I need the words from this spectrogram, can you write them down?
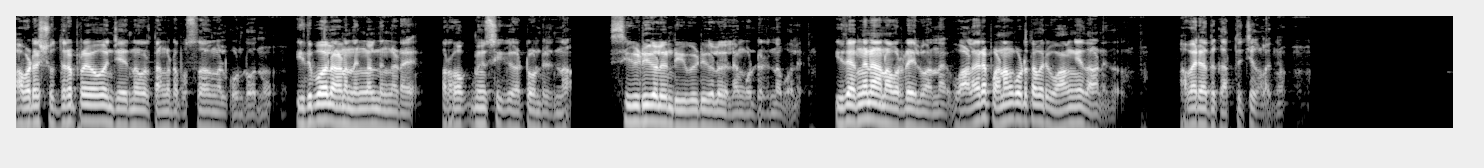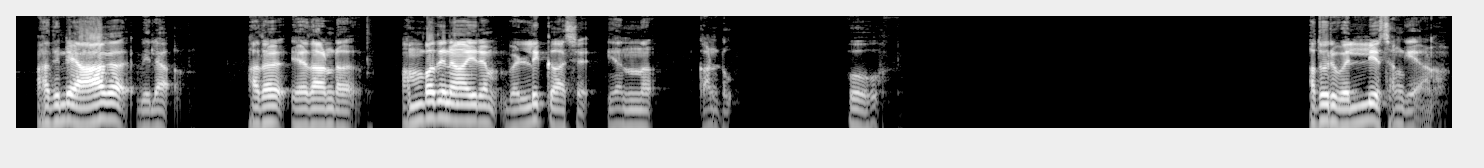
അവിടെ ക്ഷുദ്രപ്രയോഗം ചെയ്യുന്നവർ തങ്ങളുടെ പുസ്തകങ്ങൾ കൊണ്ടുവന്നു. ഇതുപോലാണ് നിങ്ങൾ നിങ്ങളുടെ റോക്ക് മ്യൂസിക് കേട്ടുകൊണ്ടിരുന്ന സി ഡികളും ഡി വി ഡികളും എല്ലാം കൊണ്ടുവരുന്ന പോലെ. ഇതെങ്ങനെയാണ് അവരുടെ വന്നത്? വളരെ പണം കൊടുത്തവർ വാങ്ങിയതാണിത്. അവരത് കത്തിച്ചു കളഞ്ഞു. അതിന്റെ ആകെ വില അത് ഏതാണ്ട് അമ്പതിനായിരം വെള്ളിക്കാശ് എന്ന് കണ്ടു. ഓ. അതൊരു വലിയ സംഖ്യയാണ്.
